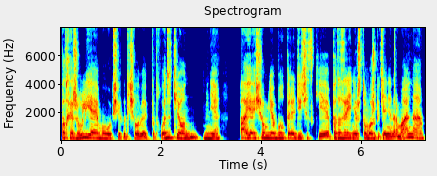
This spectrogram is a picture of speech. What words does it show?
Подхожу ли я ему вообще как человек? Подходит ли он мне? А, я еще у меня было периодически подозрение, что, может быть, я ненормальная.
